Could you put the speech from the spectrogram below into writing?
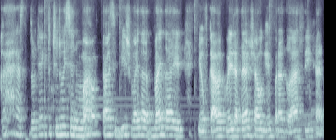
cara, de onde é que tu tirou esse animal? Ah, esse bicho vai dar, vai dar ele. Eu ficava com ele até achar alguém para doar, assim, cara.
